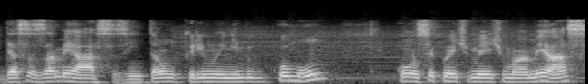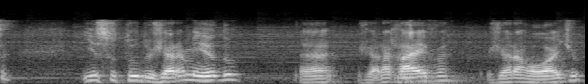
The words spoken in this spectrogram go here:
dessas ameaças. Então cria um inimigo comum, consequentemente uma ameaça. Isso tudo gera medo, né? gera raiva, gera ódio,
